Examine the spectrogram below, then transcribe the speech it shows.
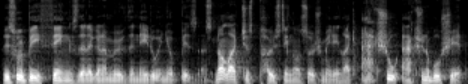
this would be things that are going to move the needle in your business. Not like just posting on social media, like actual actionable shit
